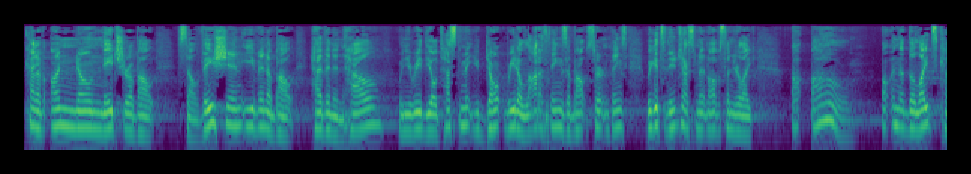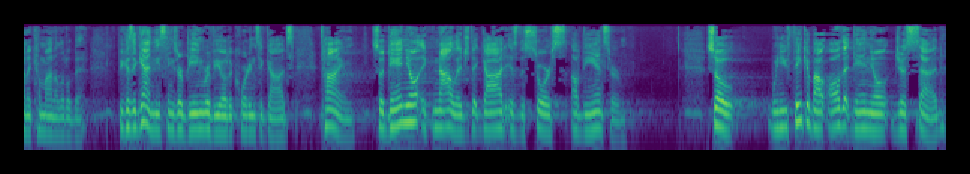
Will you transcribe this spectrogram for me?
kind of unknown nature about salvation, even about heaven and hell. When you read the Old Testament, you don't read a lot of things about certain things. We get to the New Testament, and all of a sudden you're like, oh, oh, and the, the lights kind of come on a little bit. Because again, these things are being revealed according to God's time. So Daniel acknowledged that God is the source of the answer. So when you think about all that Daniel just said,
